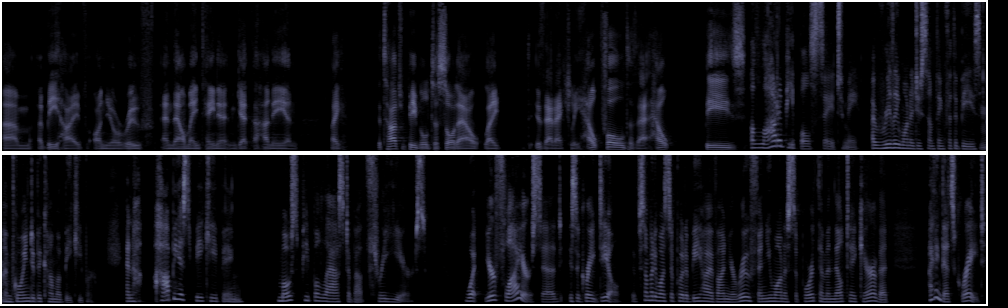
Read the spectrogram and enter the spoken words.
um, a beehive on your roof and they'll maintain it and get the honey. And like, it's hard for people to sort out, like, is that actually helpful? Does that help bees? A lot of people say to me, I really want to do something for the bees. Mm. I'm going to become a beekeeper. And h- hobbyist beekeeping, most people last about three years. What your flyer said is a great deal. If somebody wants to put a beehive on your roof and you want to support them and they'll take care of it, I think that's great.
